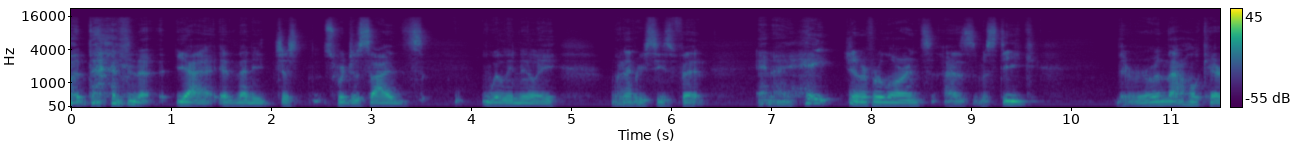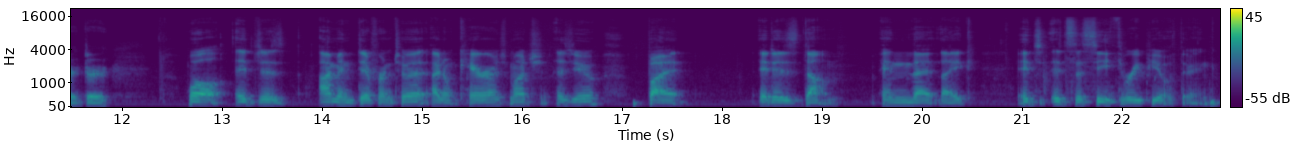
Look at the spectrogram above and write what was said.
But then, yeah, and then he just switches sides willy nilly whenever he sees fit. And I hate Jennifer Lawrence as Mystique. They ruined that whole character. Well, it just I'm indifferent to it. I don't care as much as you, but it is dumb in that like it's it's the C3PO thing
